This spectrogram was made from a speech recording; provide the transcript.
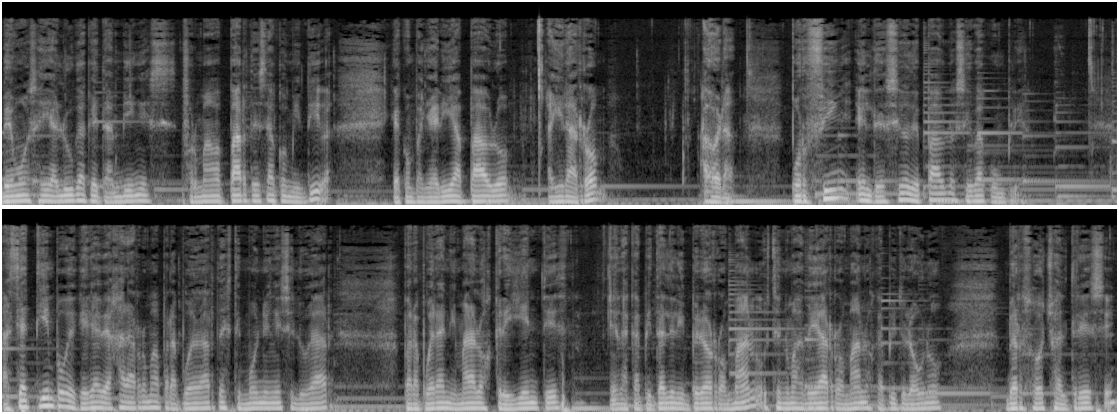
Vemos ahí a Lucas que también formaba parte de esa comitiva que acompañaría a Pablo a ir a Roma. Ahora, por fin el deseo de Pablo se iba a cumplir. Hacía tiempo que quería viajar a Roma para poder dar testimonio en ese lugar, para poder animar a los creyentes en la capital del Imperio Romano. Usted nomás vea Romanos capítulo 1, verso 8 al 13.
